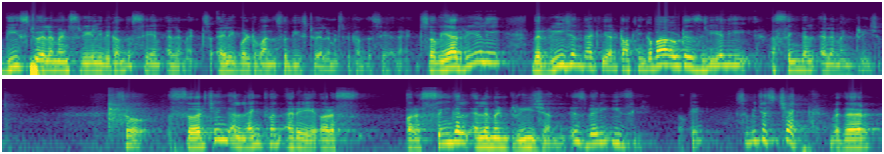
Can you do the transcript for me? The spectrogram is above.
these two elements really become the same element. So L equal to 1 so these two elements become the same element. So we are really the region that we are talking about is really a single element region. So searching a length one array or a, or a single element region is very easy okay. So we just check whether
